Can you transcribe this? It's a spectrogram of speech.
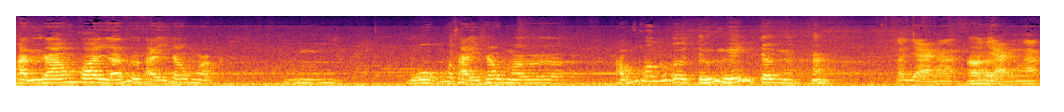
thành ra ông coi vợ tôi thầy sao mà buồn của thầy sao mà không có chữ nghĩa chân hả? Nó vàng nó Ờ. vàng ha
